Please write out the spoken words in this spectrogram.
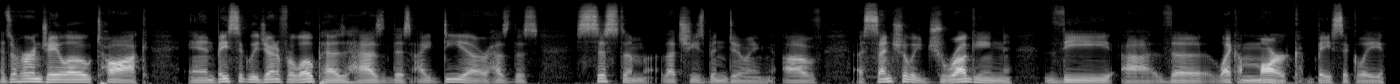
And so her and J Lo talk and basically Jennifer Lopez has this idea or has this system that she's been doing of essentially drugging the uh, the like a mark basically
